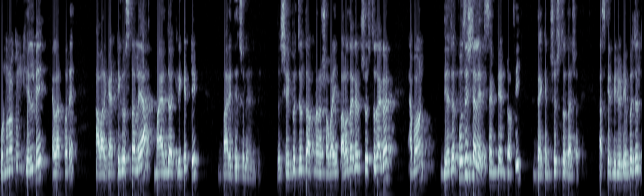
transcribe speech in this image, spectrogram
কোন রকম খেলবে, খেলার পরে আবার গাট্টি গোস্তা লয়া মায়ের দেওয়া ক্রিকেট টিম বাড়িতে চলে আসবে। তো সেই পর্যন্ত আপনারা সবাই ভালো থাকেন, সুস্থ থাকেন। এবং দুই হাজার পঁচিশ সালের চ্যাম্পিয়ন ট্রফি দেখেন সুস্থতার সাথে। আজকের ভিডিওটি পর্যন্ত।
